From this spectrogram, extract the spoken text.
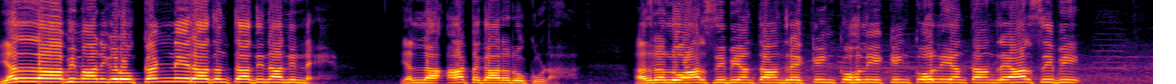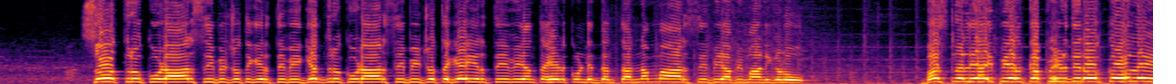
ಎಲ್ಲ ಅಭಿಮಾನಿಗಳು ಕಣ್ಣೀರಾದಂಥ ದಿನ ನಿನ್ನೆ. ಎಲ್ಲ ಆಟಗಾರರು ಕೂಡ. ಅದರಲ್ಲೂ ಆರ್ ಸಿ ಬಿ ಅಂತ ಅಂದರೆ ಕಿಂಗ್ ಕೊಹ್ಲಿ ಕಿಂಗ್ ಕೊಹ್ಲಿ ಅಂತ ಅಂದರೆ ಆರ್ ಸಿ ಬಿ. ಸೋತ್ರು ಕೂಡ ಆರ್ ಸಿ ಬಿ ಜೊತೆಗೆ ಇರ್ತೀವಿ, ಗೆದ್ರು ಕೂಡ ಆರ್ ಸಿ ಬಿ ಜೊತೆಗೆ ಇರ್ತೀವಿ ಅಂತ ಹೇಳ್ಕೊಂಡಿದ್ದಂಥ ನಮ್ಮ ಆರ್ ಸಿ ಬಿ ಅಭಿಮಾನಿಗಳು. ಬಸ್ನಲ್ಲಿ ಐ ಪಿ ಎಲ್ ಕಪ್ ಹಿಡಿದಿರೋ ಕೊಹ್ಲಿ.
